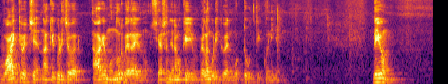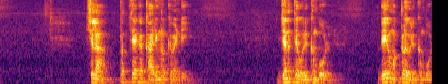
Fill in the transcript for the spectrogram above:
വായ്ക്ക് വെച്ച് നക്കി കുടിച്ചവർ ആകെ മുന്നൂറ് പേരായിരുന്നു. ശേഷം ജനമൊക്കെയും വെള്ളം കുടിക്കുവാൻ മുട്ടുകുത്തി കുനിഞ്ഞു. ദൈവം ചില പ്രത്യേക കാര്യങ്ങൾക്ക് വേണ്ടി ജനത്തെ ഒരുക്കുമ്പോൾ ദൈവമക്കളെ ഒരുക്കുമ്പോൾ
